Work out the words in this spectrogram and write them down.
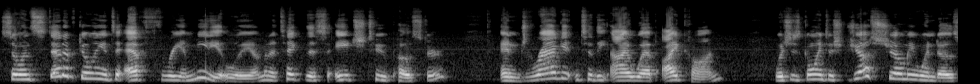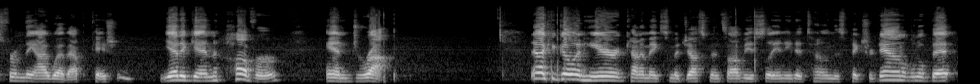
So instead of going into F3 immediately, I'm going to take this H2 poster and drag it into the iWeb icon, which is going to just show me windows from the iWeb application. Yet again, hover and drop. Now I could go in here and kind of make some adjustments. Obviously, I need to tone this picture down a little bit.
